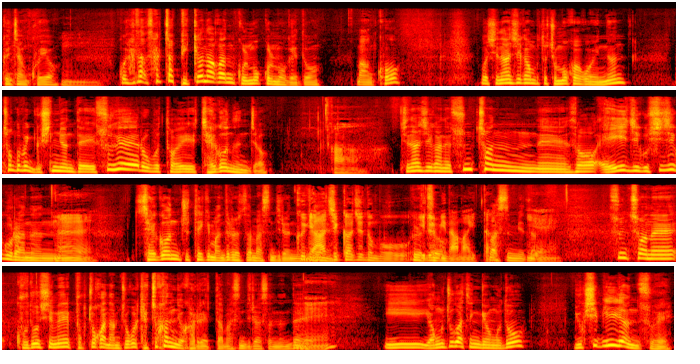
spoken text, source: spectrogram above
괜찮고요. 음, 그 살짝 비껴나간 골목골목에도 많고 뭐 지난 시간부터 주목하고 있는 1960년대의 수해로부터의 재건 흔적. 아, 지난 시간에 순천에서 A지구 C지구라는 네. 재건 주택이 만들어졌다 말씀드렸는데 그게 아직까지도 뭐 그렇죠. 이름이 남아 있다. 맞습니다. 예. 순천의 구도심의 북쪽과 남쪽을 개척하는 역할을 했다 말씀드렸었는데 네. 이 영주 같은 경우도 61년 수해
